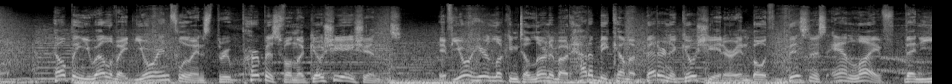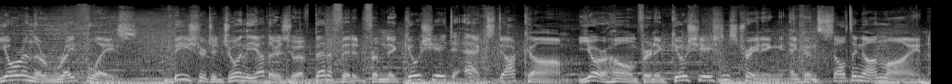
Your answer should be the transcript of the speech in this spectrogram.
helping you elevate your influence through purposeful negotiations. If you're here looking to learn about how to become a better negotiator in both business and life, then you're in the right place. Be sure to join the others who have benefited from NegotiateX.com, your home for negotiations training and consulting online.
